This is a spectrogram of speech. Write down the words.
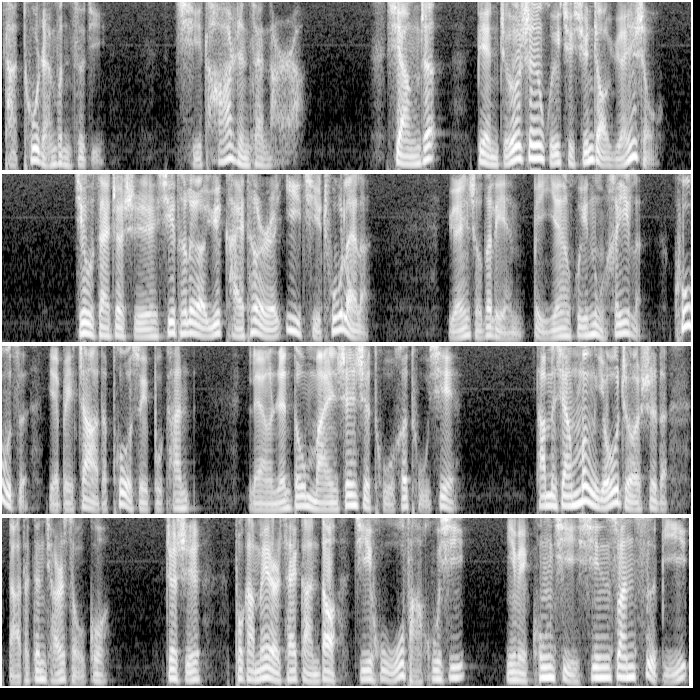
他突然问自己：“其他人在哪儿啊？”想着，便折身回去寻找元首。就在这时，希特勒与凯特尔一起出来了。元首的脸被烟灰弄黑了，裤子也被炸得破碎不堪，两人都满身是土和土屑。他们像梦游者似的打他跟前走过。这时，普卡梅尔才感到几乎无法呼吸，因为空气辛酸刺鼻。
